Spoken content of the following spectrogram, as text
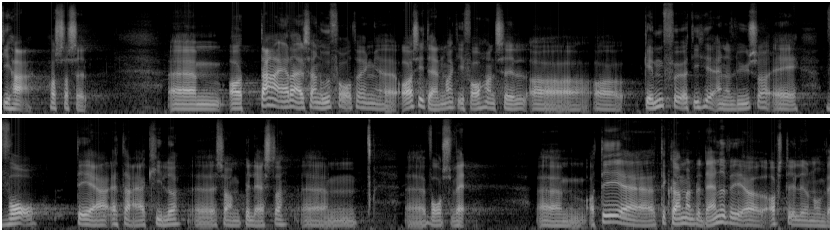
de har hos sig selv. Øhm, og der er der altså en udfordring, øh, også i Danmark, i forhold til at, at gennemføre de her analyser af, hvor det er, at der er kilder, øh, som belaster øh, øh, vores vand. Øhm, og det, er, det gør man blandt andet ved at opstille nogle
